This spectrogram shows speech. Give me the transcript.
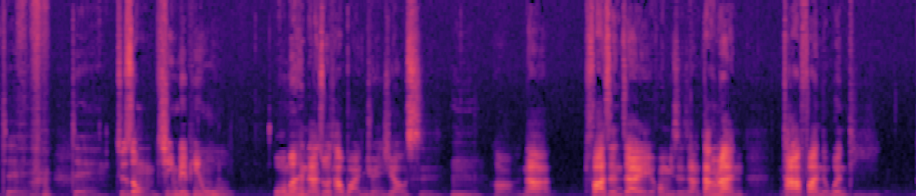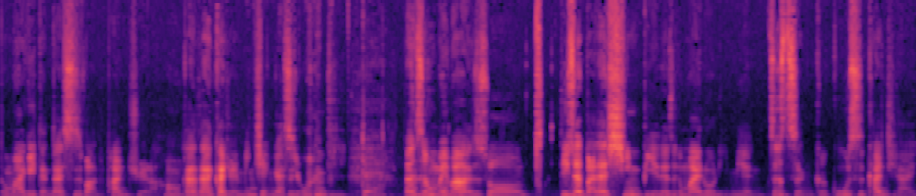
对对，这种性别偏误，我们很难说它完全消失。嗯，啊，那发生在后面身上，当然他犯的问题。我们还可以等待司法的判决了。哦，看，但看起来明显应该是有问题。对，但是我没办法是说，的确摆在性别的这个脉络里面，这整个故事看起来，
